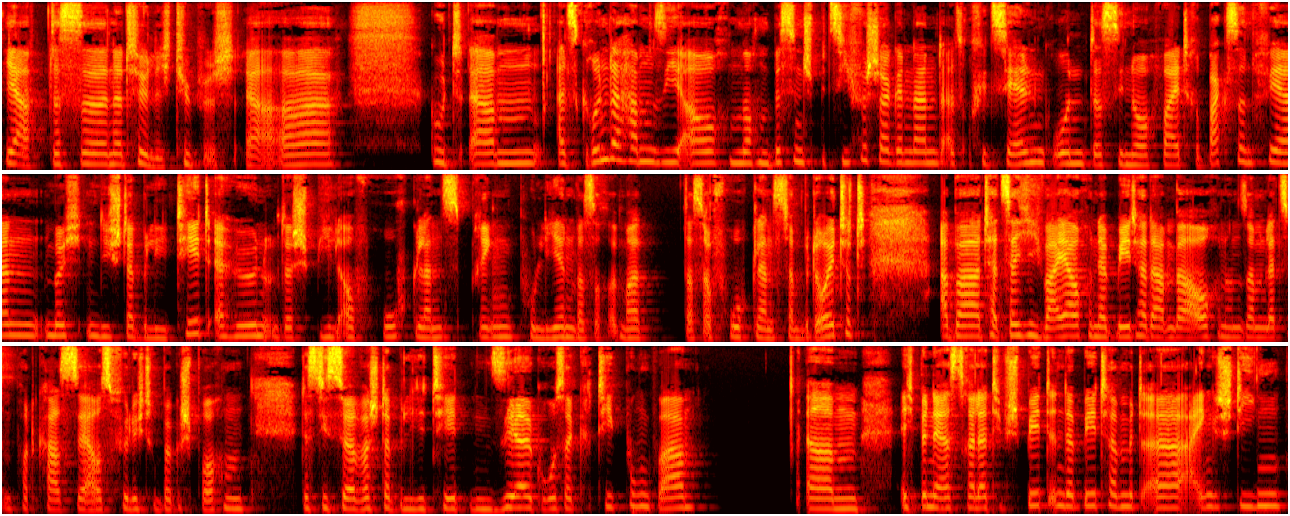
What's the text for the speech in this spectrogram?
Ja, das äh, natürlich typisch. Ja, aber Gut, ähm, als Gründe haben Sie auch noch ein bisschen spezifischer genannt als offiziellen Grund, dass Sie noch weitere Bugs entfernen möchten, die Stabilität erhöhen und das Spiel auf Hochglanz bringen, polieren, was auch immer das auf Hochglanz dann bedeutet. Aber tatsächlich war ja auch in der Beta, da haben wir auch in unserem letzten Podcast sehr ausführlich drüber gesprochen, dass die Serverstabilität ein sehr großer Kritikpunkt war. Ähm, ich bin erst relativ spät in der Beta mit äh, eingestiegen,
